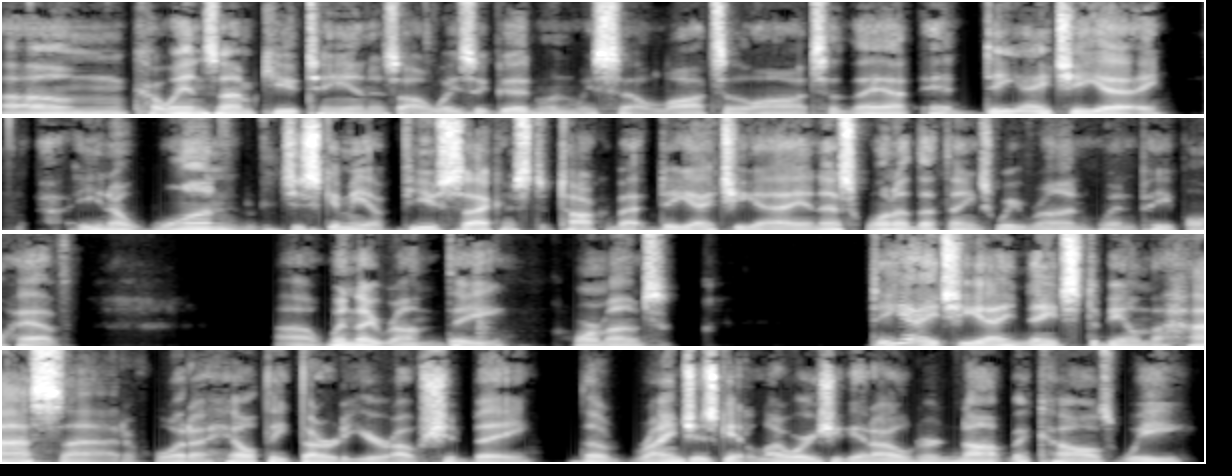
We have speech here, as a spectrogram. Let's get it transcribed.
Um, coenzyme Q10 is always a good one. We sell lots and lots of that. And DHEA, you know, one, just give me a few seconds to talk about DHEA. And that's one of the things we run when people have, uh, when they run the hormones. DHEA needs to be on the high side of what a healthy 30 year old should be. The ranges get lower as you get older, not because we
